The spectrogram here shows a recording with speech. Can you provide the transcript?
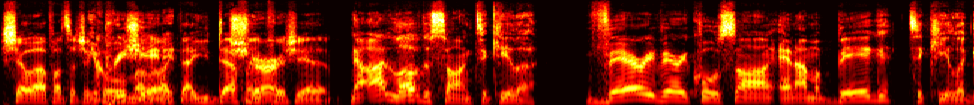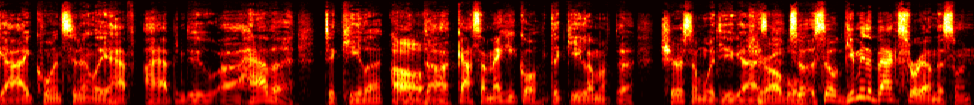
show up on such a You cool moment it. like that, you definitely Sure. appreciate it. Now, I love the song Tequila. Very, very cool song, and I'm a big tequila guy. Coincidentally, I have I happen to uh, have a tequila called Oh. uh, Casa Mexico tequila. I'm gonna have to share some with you guys. Trouble. So, so give me the backstory on this one.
